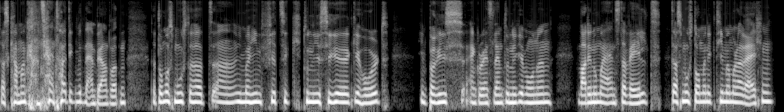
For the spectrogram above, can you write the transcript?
Das kann man ganz eindeutig mit Nein beantworten. Der Thomas Muster hat äh, immerhin 40 Turniersiege geholt, in Paris ein Grand Slam Turnier gewonnen, war die Nummer 1 der Welt. Das muss Dominik Thiem einmal erreichen.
